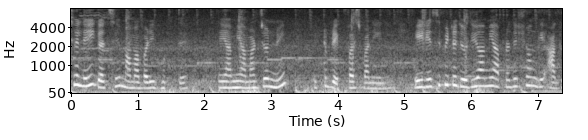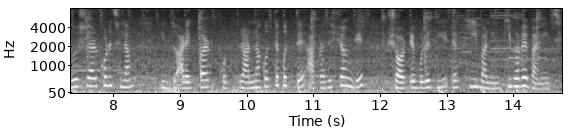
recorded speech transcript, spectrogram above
ছেলেই গেছে মামা বাড়ি ঘুরতে। তাই আমি আমার জন্যই একটু ব্রেকফাস্ট বানিয়ে নিই। এই রেসিপিটা যদিও আমি আপনাদের সঙ্গে আগেও শেয়ার করেছিলাম, কিন্তু আরেকবার রান্না করতে করতে আপনাদের সঙ্গে শর্টে বলে দিই এটা কী বানিয়ে কীভাবে বানিয়েছি।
